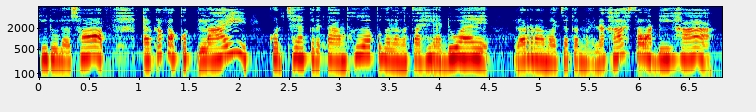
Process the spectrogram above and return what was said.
ที่ดูแล้วชอบ แอดก็ฝากกดไลค์ กดแชร์ กดติดตามเพื่อเป็นกำลังใจให้แอดด้วย แล้วเรามาเจอกันใหม่นะคะ สวัสดีค่ะ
